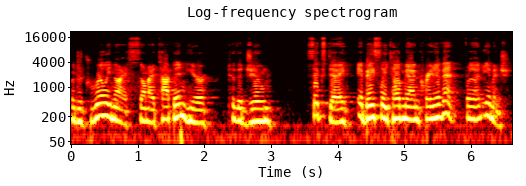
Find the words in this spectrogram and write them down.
which is really nice. So when I tap in here to the June 6th day, it basically tells me I can create an event for that image,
